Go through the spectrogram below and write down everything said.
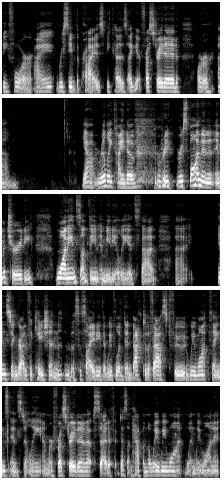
before I receive the prize because I get frustrated or um, yeah, really kind of re- respond in an immaturity, wanting something immediately. It's that uh, instant gratification, the society that we've lived in, back to the fast food. We want things instantly, and we're frustrated and upset if it doesn't happen the way we want when we want it.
